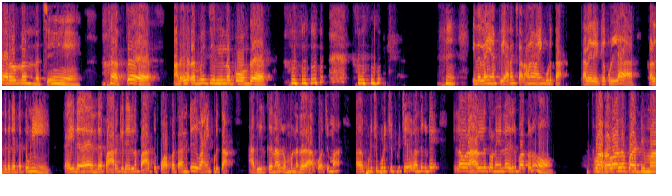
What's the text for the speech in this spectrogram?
யாரோட நினைச்சேன்? அத்தை அடையாளமே தெரியல போங்க. இதெல்லாம் என் பேரன் சரவணன் வாங்கி கொடுத்தான். தலையில வைக்கக்குள்ள கழுத்துல கட்ட துணி கையில இந்த பாறைக்கிட எல்லாம் பார்த்து போப்பத்தான்ட்டு வாங்கி கொடுத்தான். அது இருக்கனால ரொம்ப நல்லதா போச்சுமா. அதை புடிச்சு புடிச்சு பிடிச்சே வந்துகிட்டே இல்ல ஒரு ஆளுல துணையெல்லாம் எதிர்பார்க்கணும். பரவாயில்ல பாட்டிமா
